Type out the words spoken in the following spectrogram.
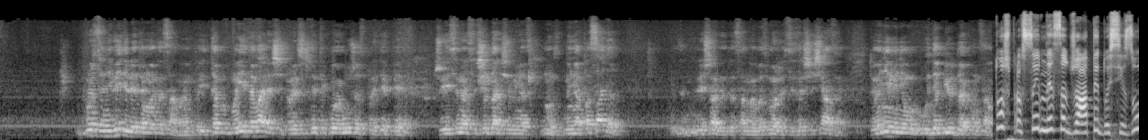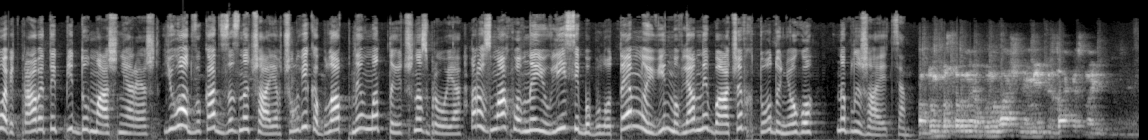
Просто не видели там это самое. И там мои товарищи произошли такой ужас претерпели, что если нас еще дальше меня, ну, меня посадят, лишат это самое возможности защищаться, то они меня у- до конца. Тож просив не саджати до СІЗО, а відправити під домашній арешт. Його адвокат зазначає, в чоловіка була пневматична зброя. Розмахував нею в лісі, бо було темно, і він, мовляв, не бачив, хто до нього наближається. На думку сторони обвинувачення, мій підзахисний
